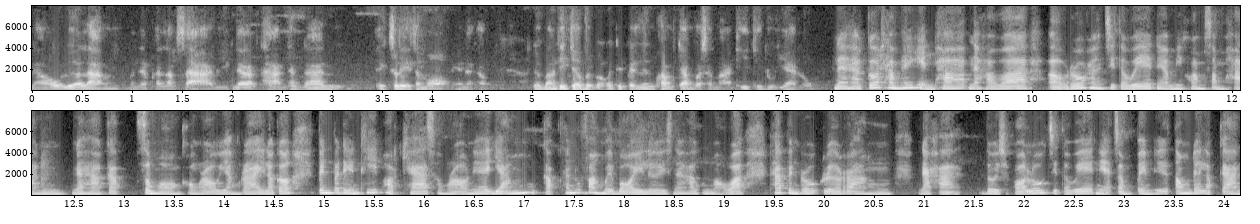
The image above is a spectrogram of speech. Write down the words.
แล้วเหลือหลังไม่ได้รับการรักษามีหลักฐานทางด้าน เอ็กซเรย์สมองเนี่ยนะครับหรือบางที่เจอบ่อยๆก็จะเป็นเรื่องความจำกับสมาธิที่ดูแย่ลงนะคะก็ทำให้เห็นภาพนะคะว่าโรคทางจิตเวชเนี่ยมีความสัมพันธ์นะคะกับสมองของเราอย่างไร แล้วก็เป็นประเด็นที่พอดแคสต์ของเราเนี่ยย้ำกับท่านผู้ฟังบ่อยๆเลยนะคะคุณหมอว่าถ้าเป็นโรคเรื้อรังนะคะโดยเฉพาะโรคจิตเวชเนี่ยจำเป็นที่จะต้องได้รับการ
